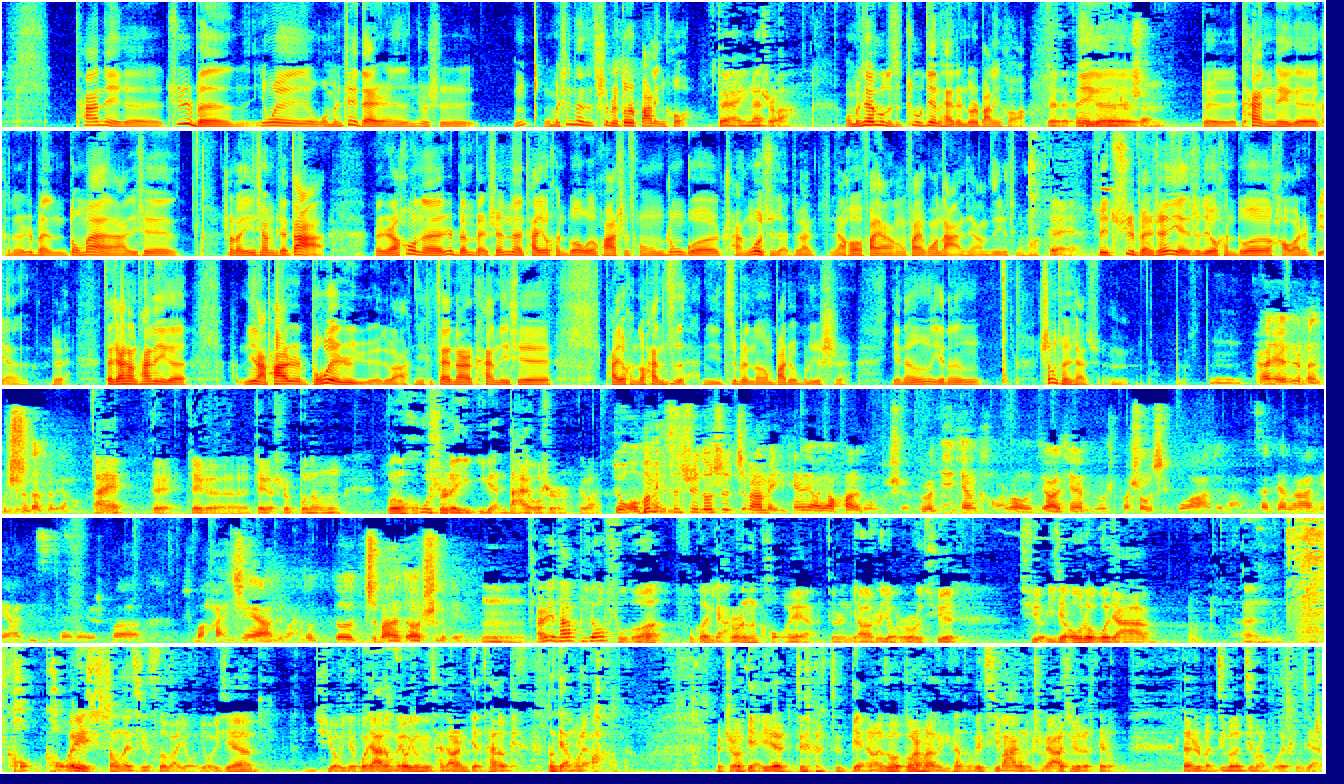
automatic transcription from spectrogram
他那个去日本，因为我们这代人就是嗯，我们现在是不是都是八零后啊？对，应该是吧。我们现在录的录电台的人都是八零后啊。对对，那个，对对对，看那个可能日本动漫啊一些受到影响比较大。那然后呢，日本本身呢，它有很多文化是从中国传过去的，对吧？然后发扬发扬光大这样子一个情况。对，所以去本身也是有很多好玩的点。对，再加上它那个，你哪怕是不会日语，对吧？你在那儿看那些，它有很多汉字，你基本能八九不离十，也能也能。生存下去，嗯嗯，而且日本吃的特别好，哎，对，这个这个是不能不能忽视的一一点大优势，对吧？就我们每次去都是基本上每一天要要换个东西吃，比如说第一天烤肉，第二天比如什么寿喜锅啊，对吧？第三天拉面啊，第四天那个什么什么海鲜啊，对吧？都都基本上都要吃个遍。嗯，而且它比较符合符合亚洲人的口味啊，就是你要是有时候去去一些欧洲国家，嗯，口口味胜在其次吧。有有一些去有一些国家都没有英语菜单，你点菜都点 都点不了，就只能点一些就就点上来之后端上来一看特别奇葩，根本吃不下去的那种。在日本基本基本上不会出现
